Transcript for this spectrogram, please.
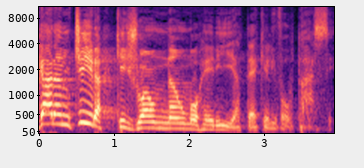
garantira que João não morreria até que ele voltasse.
